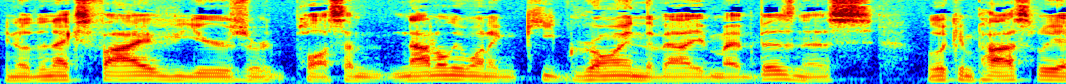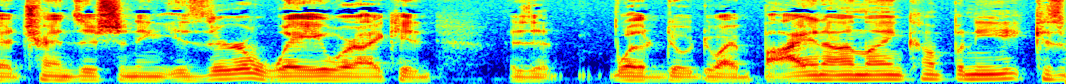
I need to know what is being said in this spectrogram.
you know the next five years or plus, I'm not only want to keep growing the value of my business, looking possibly at transitioning. Is there a way where I could is it whether do, do I buy an online company? Because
